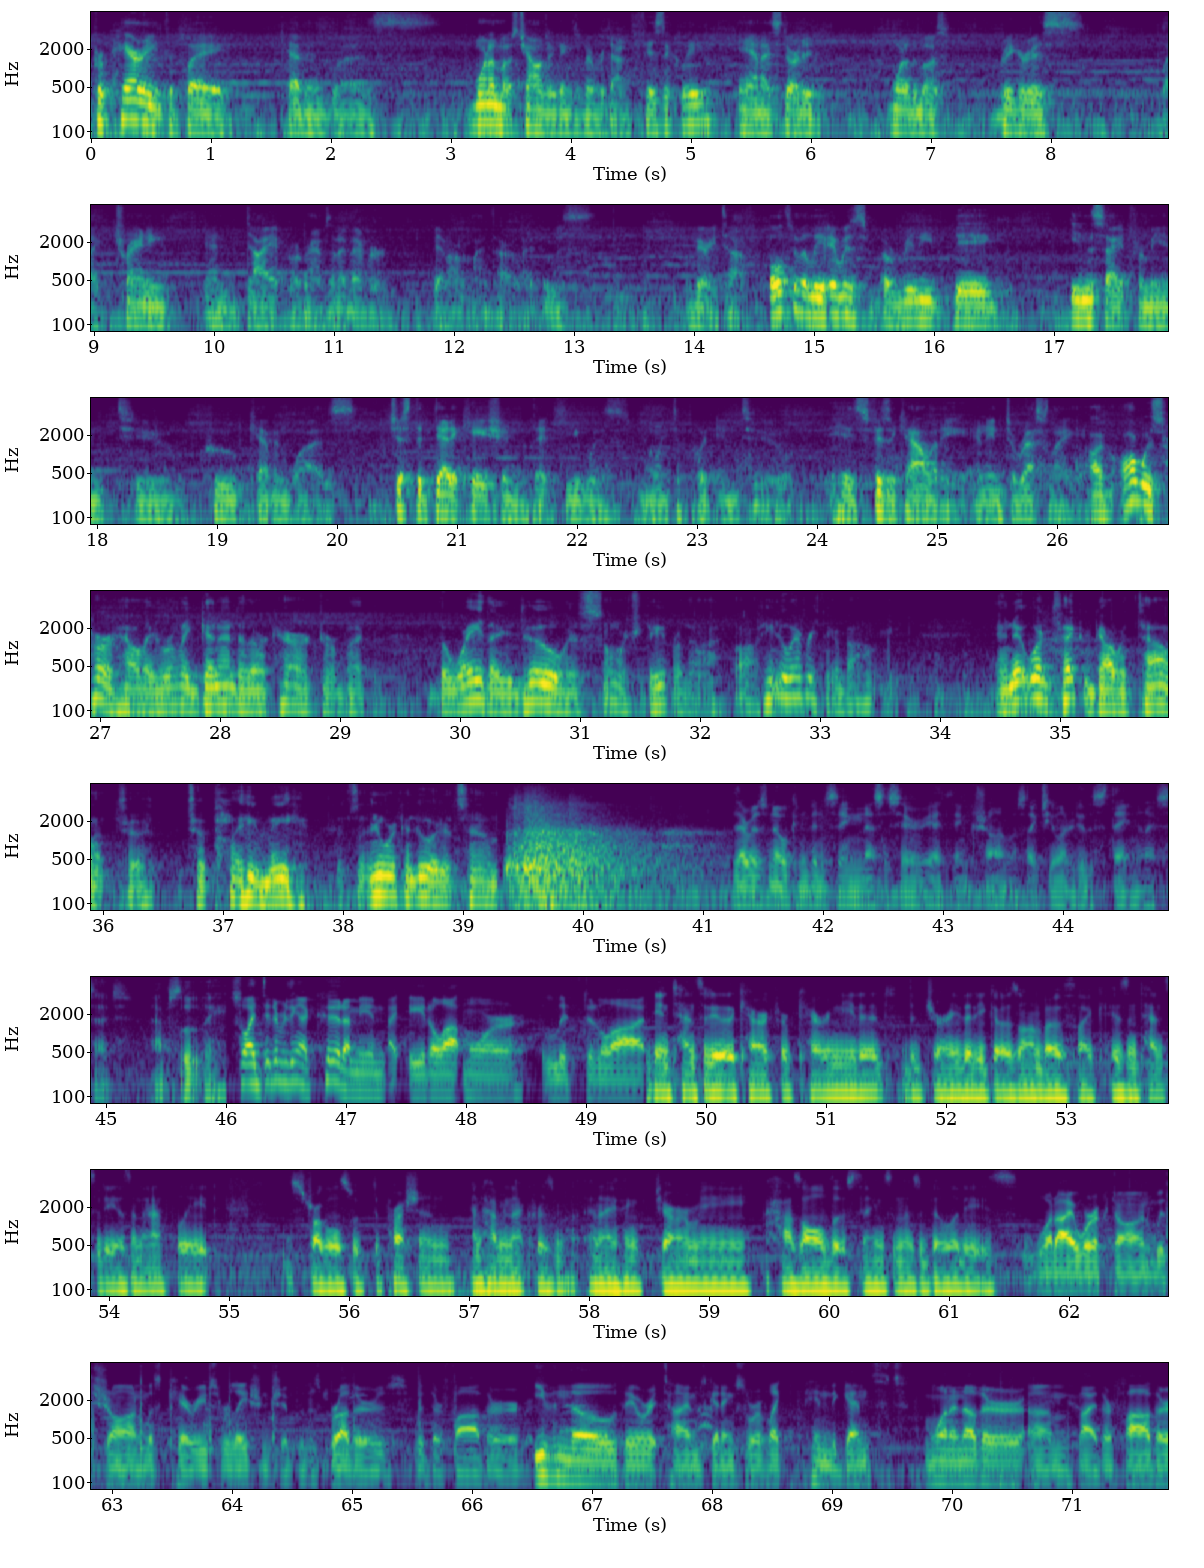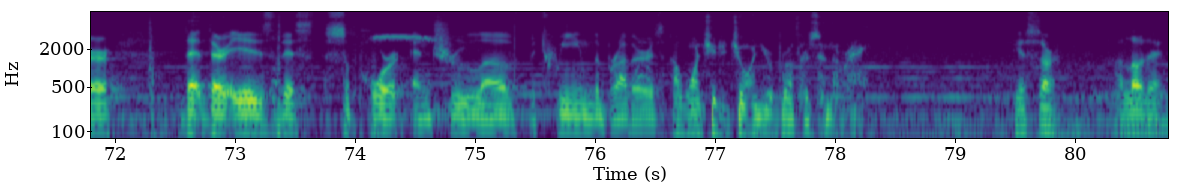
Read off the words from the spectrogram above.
Preparing to play Kevin was one of the most challenging things I've ever done physically, and I started one of the most rigorous like training and diet programs that I've ever been on in my entire life. It was very tough. Ultimately, it was a really big insight for me into who Kevin was. Just the dedication that he was willing to put into his physicality and into wrestling. I've always heard how they really get into their character, but the way they do is so much deeper than I thought. He knew everything about me. And it would take a guy with talent to, to play me. If anyone can do it, it's him. There was no convincing necessary. I think Sean was like, Do you want to do this thing? And I said, Absolutely. So I did everything I could. I mean, I ate a lot more, lifted a lot. The intensity that the character of Kerry needed, the journey that he goes on, both like his intensity as an athlete struggles with depression and having that charisma. And I think Jeremy has all of those things and those abilities. What I worked on with Sean was Kerry's relationship with his brothers, with their father. Even though they were at times getting sort of like pinned against one another um, by their father, that there is this support and true love between the brothers. I want you to join your brothers in the ring. Yes, sir. I love that.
